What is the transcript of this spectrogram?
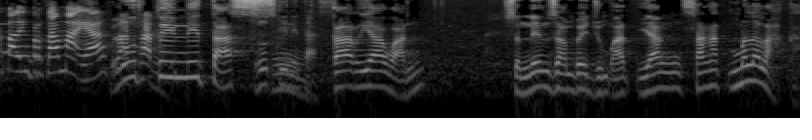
paling pertama ya. Rutinitas Rutinitas. karyawan Senin sampai Jumat yang sangat melelahkan.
